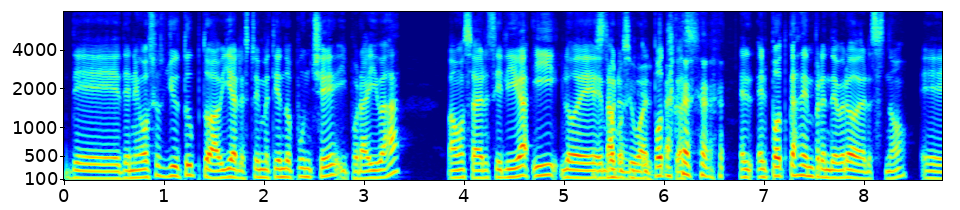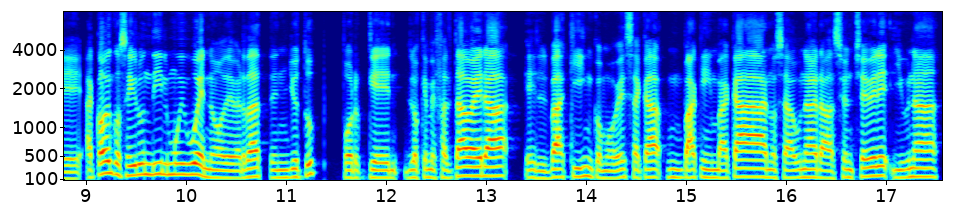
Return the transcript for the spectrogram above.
de, de negocios YouTube. Todavía le estoy metiendo punche y por ahí va. Vamos a ver si liga. Y lo de bueno, igual. el podcast el, el podcast de Emprende Brothers, ¿no? Eh, acabo de conseguir un deal muy bueno, de verdad, en YouTube, porque lo que me faltaba era el backing, como ves acá, un backing bacán, o sea, una grabación chévere, y una,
